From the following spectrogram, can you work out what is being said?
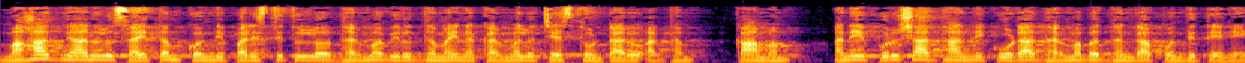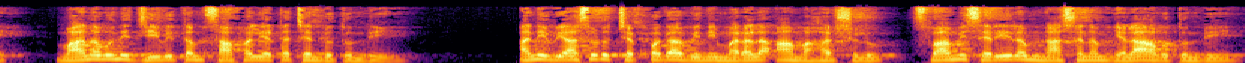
మహాజ్ఞానులు సైతం కొన్ని పరిస్థితుల్లో ధర్మ విరుద్ధమైన కర్మలు చేస్తుంటారు అర్థం. కామం అనే పురుషార్థాన్ని కూడా ధర్మబద్ధంగా పొందితేనే మానవుని జీవితం సాఫల్యత చెందుతుంది. అని వ్యాసుడు చెప్పగా విని మరల ఆ మహర్షులు స్వామి శరీరం నాశనం ఎలా అవుతుంది?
